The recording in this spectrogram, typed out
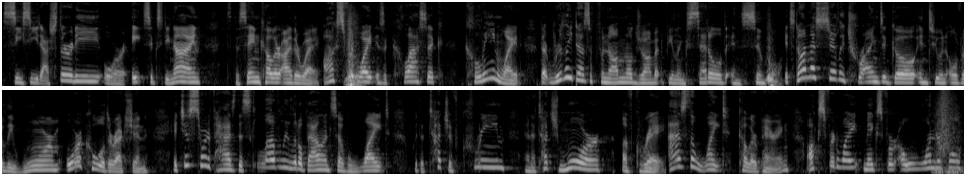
CC-30 or 869, it's the same color either way. Oxford White is a classic clean white that really does a phenomenal job at feeling settled and simple. It's not necessarily trying to go into an overly warm or cool direction. It just sort of has this lovely little balance of white with a touch of cream and a touch more of gray. As the white color pairing, Oxford White makes for a wonderful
